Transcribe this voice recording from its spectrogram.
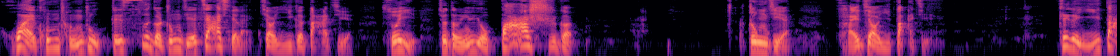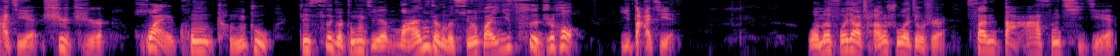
坏空成住这四个中节加起来叫一个大节，所以就等于有八十个中节才叫一大节。这个一大节是指坏空成住这四个中节完整的循环一次之后一大节。我们佛教常说就是三大阿僧祇劫，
